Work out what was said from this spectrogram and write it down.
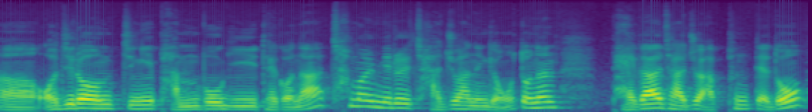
어, 어지러움증이 반복이 되거나 참얼미를 자주 하는 경우 또는 배가 자주 아픈 때도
